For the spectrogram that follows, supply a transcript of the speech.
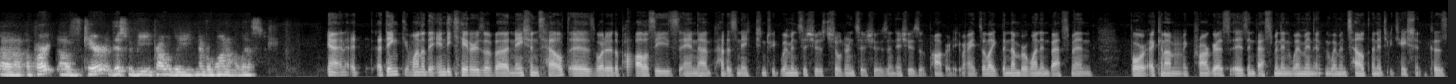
uh, a part of care, this would be probably number one on the list. Yeah, and I, I think one of the indicators of a nation's health is what are the policies and how, how does the nation treat women's issues, children's issues, and issues of poverty, right? So, like the number one investment for economic progress is investment in women and women's health and education because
